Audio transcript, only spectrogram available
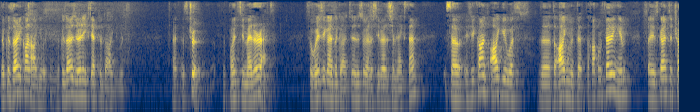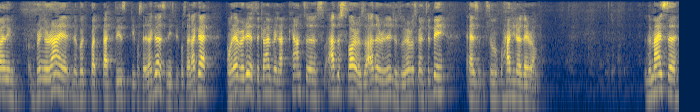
The Kuzari can't argue with him. The Kuzari has already accepted the argument. Right? It's true. The points he made are right. So where's he going to go to? And this we're going to see about next time. So if you can't argue with the, the argument that the Chacham is telling him, so he's going to try and bring a riot, but, but, but these people say like this, and these people say like that, whatever it is, to try and bring like counter other svaras or other religions, whatever it's going to be, as so how do you know they're wrong? The Maisa,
